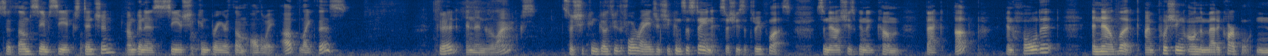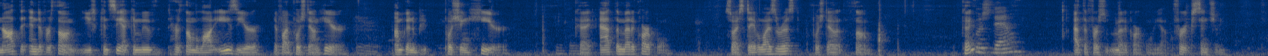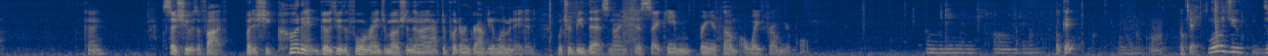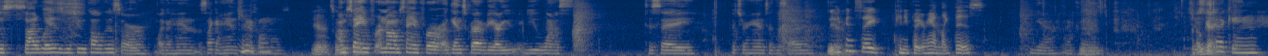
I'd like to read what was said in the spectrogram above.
So thumb CMC extension. I'm gonna see if she can bring her thumb all the way up like this. Good, and then relax. So she can go through the full range and she can sustain it. So she's a three plus. So now she's gonna come back up and hold it. And now look, I'm pushing on the metacarpal, not the end of her thumb. You can see I can move her thumb a lot easier if I push down here. I'm gonna be pushing here, mm-hmm. okay, at the metacarpal. So I stabilize the wrist, push down at the thumb. Okay? Push down. At the first metacarpal, yeah, for extension. Okay? So she was a five. But if she couldn't go through the full range of motion, then I'd have to put her in gravity eliminated, which would be this. And I just say, can you bring your thumb away from your pole? Eliminated palm down. Okay? Okay. What would you just sideways? Is what you would call this, or like a hand? It's like a handshake almost. Yeah, it's I'm saying for no, I'm saying for against gravity. Are you? Do you want us to say put your hand to the side? Yeah. You can say, can you put your hand like this? Yeah, I could. Just Okay. checking.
